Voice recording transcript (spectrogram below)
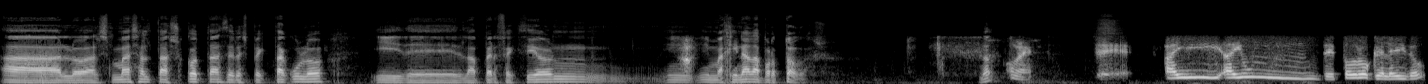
a las más altas cotas del espectáculo y de la perfección imaginada por todos. ¿No? Hombre, eh, hay, hay un de todo lo que he leído,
